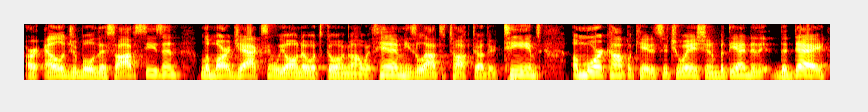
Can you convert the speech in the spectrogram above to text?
are eligible this offseason. Lamar Jackson, we all know what's going on with him. He's allowed to talk to other teams. A more complicated situation, but the end of the day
